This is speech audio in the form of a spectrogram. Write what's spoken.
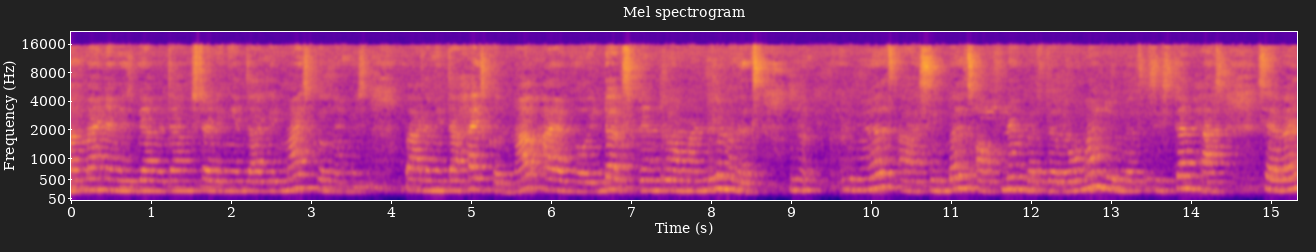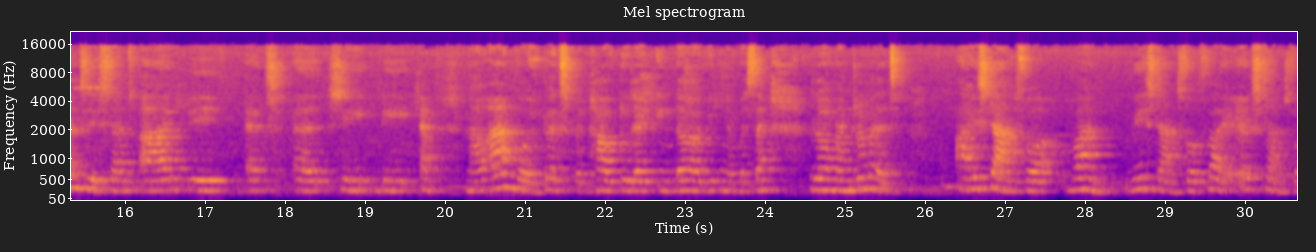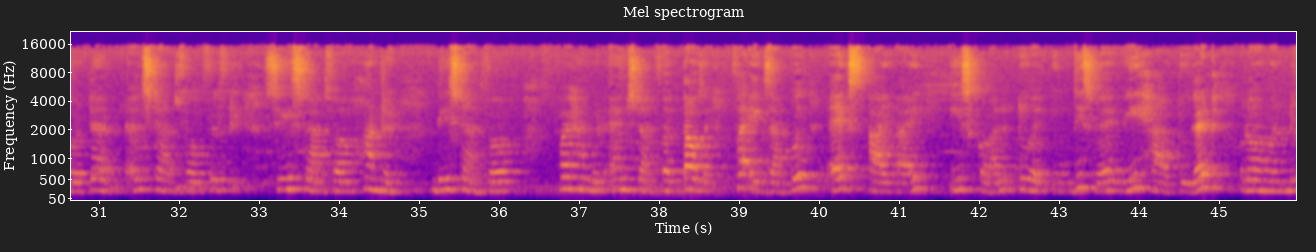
Uh, my name is Bianca. I'm studying in Dagir. My school name is Paramitha High School. Now I am going to explain Roman numerals. Numerals are symbols of numbers. The Roman numeral system has seven systems R, A, X, L, C, D, M. Now I am going to explain how to write Indo-Arabic numbers and Roman numerals. I stands for 1. V stands for 5, X stands for 10, L stands for 50, C stands for 100, D stands for 500, M stands for 1000. For example, XII is called 12. In this way, we have to write Roman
